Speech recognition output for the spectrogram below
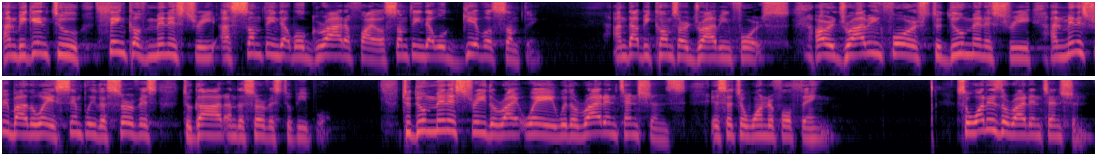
and begin to think of ministry as something that will gratify us, something that will give us something. And that becomes our driving force. Our driving force to do ministry. And ministry, by the way, is simply the service to God and the service to people. To do ministry the right way with the right intentions is such a wonderful thing. So, what is the right intention?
